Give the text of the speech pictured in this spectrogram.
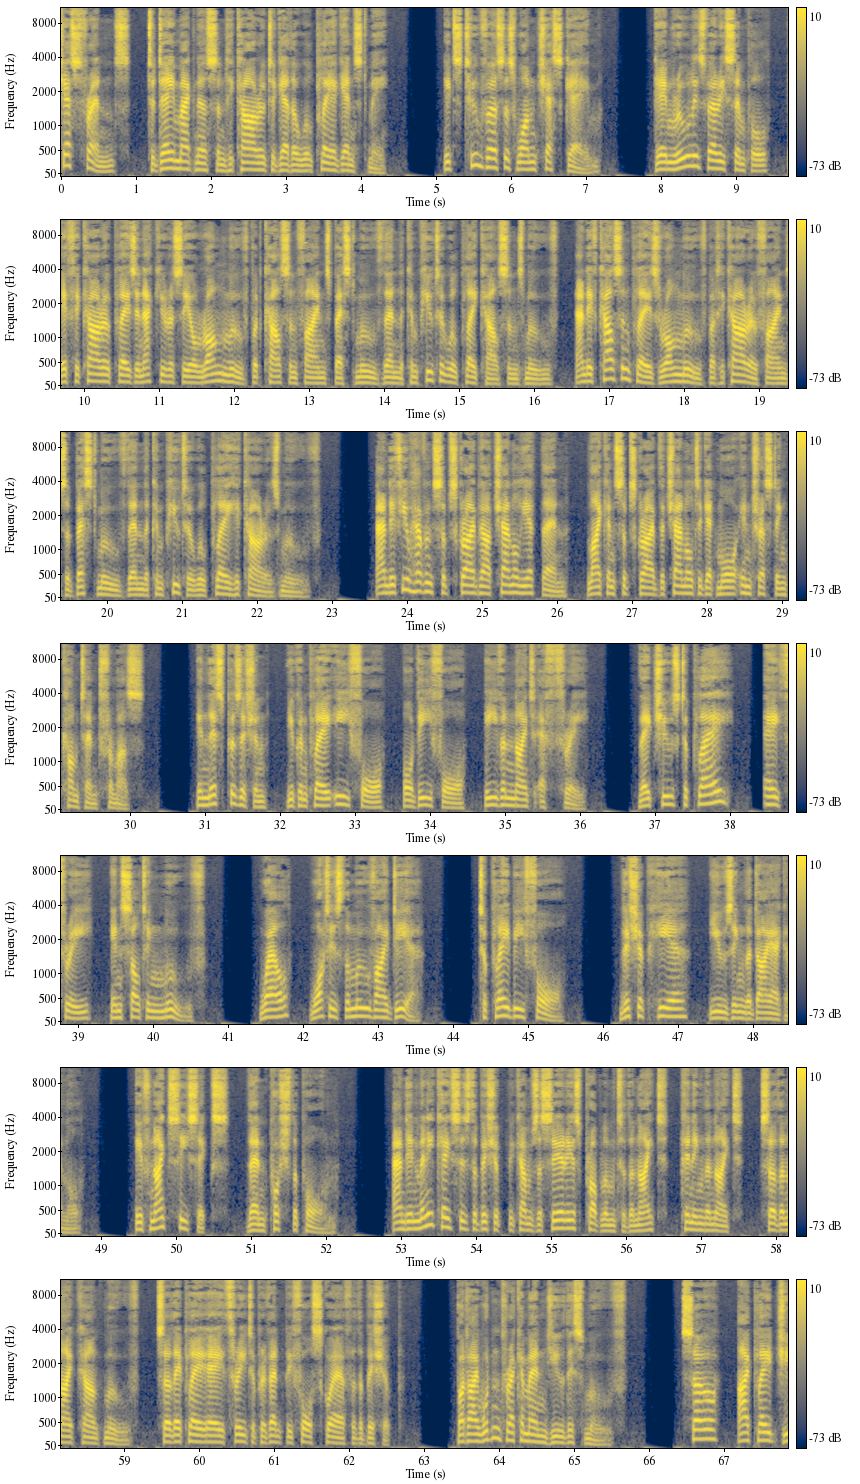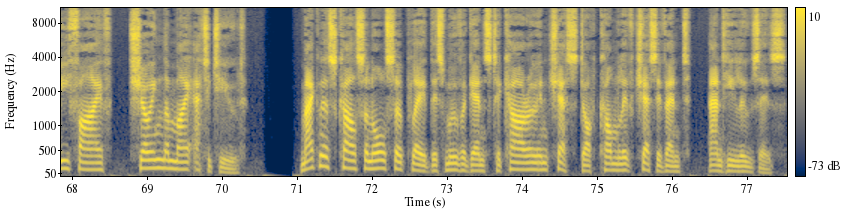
chess friends, today Magnus and Hikaru together will play against me. It's 2 versus 1 chess game. Game rule is very simple, if Hikaru plays inaccuracy or wrong move but Carlsen finds best move then the computer will play Carlsen's move, and if Carlsen plays wrong move but Hikaru finds a best move then the computer will play Hikaru's move. And if you haven't subscribed our channel yet then, like and subscribe the channel to get more interesting content from us. In this position, you can play e4, or d4, even knight f3. They choose to play a3, insulting move. Well, what is the move idea? To play b4. Bishop here, using the diagonal. If knight c6, then push the pawn. And in many cases the bishop becomes a serious problem to the knight, pinning the knight, so the knight can't move, so they play a3 to prevent b4 square for the bishop. But I wouldn't recommend you this move. So, I played g5, showing them my attitude. Magnus Carlsen also played this move against Hikaru in chess.com live chess event, and he loses.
